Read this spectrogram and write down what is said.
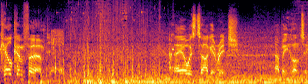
Kill confirmed. AO is target rich. I'll be hunting.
